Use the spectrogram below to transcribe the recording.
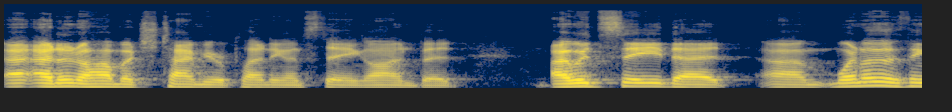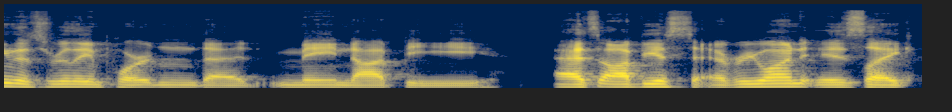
I, I, don't know how much time you're planning on staying on, but I would say that um, one other thing that's really important that may not be as obvious to everyone is like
